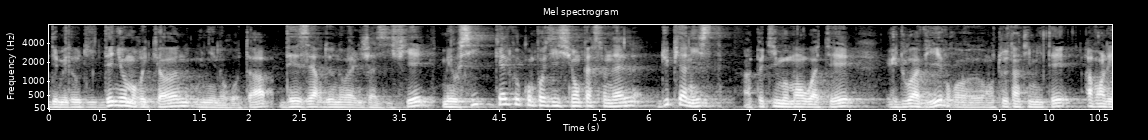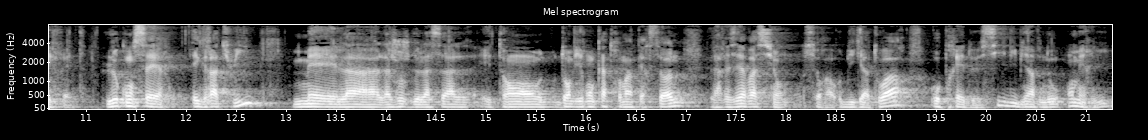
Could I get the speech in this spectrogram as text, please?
des mélodies d'Ennio Morricone ou Nino Rota, des airs de Noël jazzifiés, mais aussi quelques compositions personnelles du pianiste un petit moment ouaté et doit vivre euh, en toute intimité avant les fêtes. Le concert est gratuit, mais la, la jauge de la salle étant d'environ 80 personnes, la réservation sera obligatoire auprès de Sylvie Bienvenue en mairie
